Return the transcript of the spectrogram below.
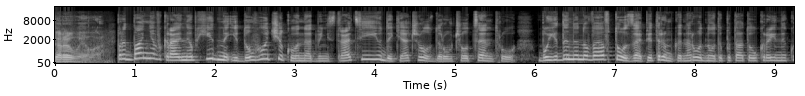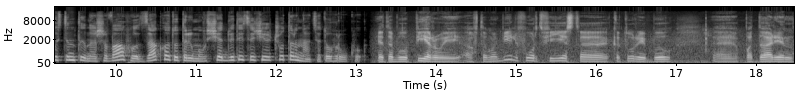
Caravella. Придбання вкрай необхідне і довгоочікуване адміністрацією дитячого оздоровчого центру. Бо єдине нове авто за підтримки народного депутата України Костянтина Живаго заклад отримав ще 2014 року. Это был первый автомобиль Ford Fiesta, который был э, подарен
